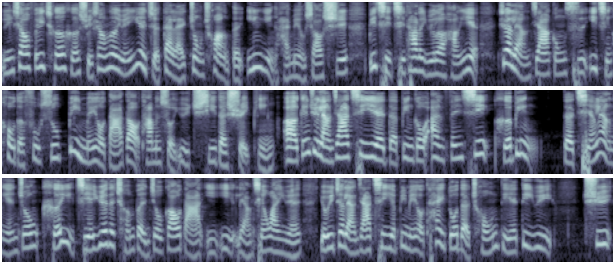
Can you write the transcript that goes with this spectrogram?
云霄飞车和水上乐园业者带来重创的阴影还没有消失。比起其他的娱乐行业，这两家公司疫情后的复苏并没有达到他们所预期的水平。呃，根据两家企业的并购案分析，合并的前两年中可以节约的成本就高达一亿两千万元。由于这两家企业并没有太多的重叠地域。区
